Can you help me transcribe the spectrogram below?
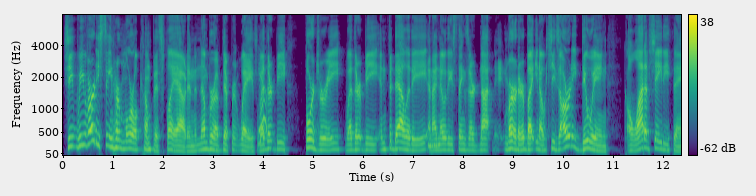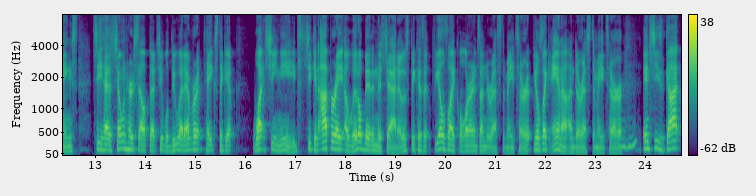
she we've already seen her moral compass play out in a number of different ways, Yeah. whether it be forgery, whether it be infidelity, and I Mhm. know these things are not murder, but you know, she's already doing a lot of shady things. She has shown herself that she will do whatever it takes to get what she needs. She can operate a little bit in the shadows because it feels like Lawrence underestimates her. It feels like Anna underestimates her Mhm. and she's got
